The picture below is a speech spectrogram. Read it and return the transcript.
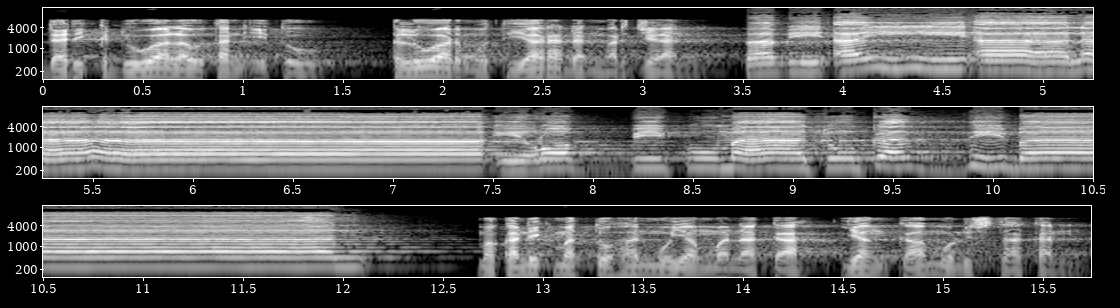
Dari kedua lautan itu keluar mutiara dan marjan. Maka nikmat Tuhanmu yang manakah yang kamu dustakan?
